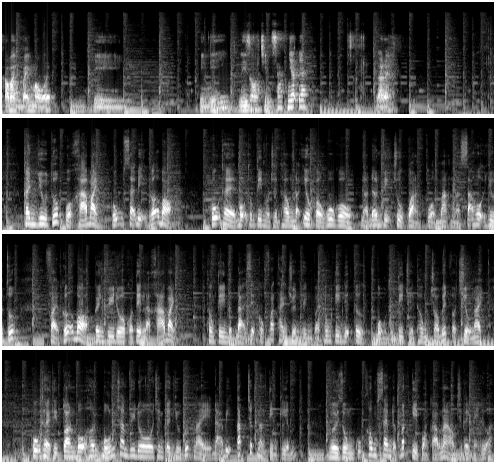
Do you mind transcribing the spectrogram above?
Khá Bảnh bay màu ấy thì mình nghĩ lý do chính xác nhất nhé là đây kênh YouTube của Khá Bảnh cũng sẽ bị gỡ bỏ. Cụ thể, Bộ Thông tin và Truyền thông đã yêu cầu Google là đơn vị chủ quản của mạng xã hội YouTube phải gỡ bỏ kênh video có tên là Khá Bảnh. Thông tin được đại diện Cục Phát thanh Truyền hình và Thông tin điện tử Bộ Thông tin Truyền thông cho biết vào chiều nay. Cụ thể thì toàn bộ hơn 400 video trên kênh YouTube này đã bị tắt chức năng tìm kiếm. Người dùng cũng không xem được bất kỳ quảng cáo nào trên kênh này nữa.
